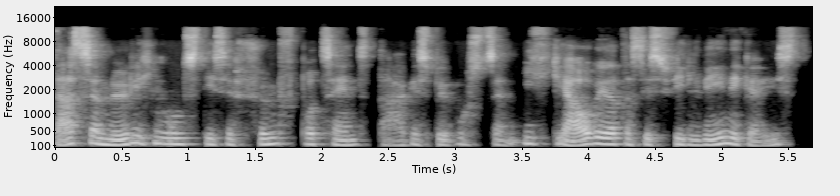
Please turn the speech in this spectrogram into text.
das ermöglichen uns diese 5% Tagesbewusstsein. Ich glaube ja, dass es viel weniger ist.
